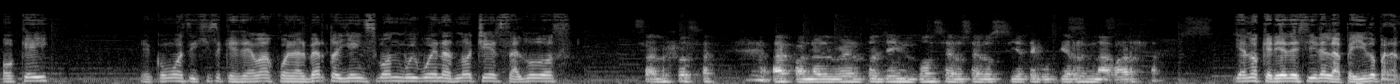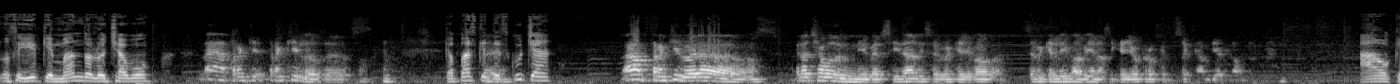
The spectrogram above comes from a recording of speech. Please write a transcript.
Ok. Eh, ¿Cómo dijiste que se llama Juan Alberto James Bond? Muy buenas noches, saludos. Saludos a, a Juan Alberto James Bond 007 Gutiérrez Navarra. Ya no quería decir el apellido para no seguir quemándolo, chavo. Nah, tranqui tranquilo. Capaz que te escucha. Ah, tranquilo, era, era chavo de universidad y se ve que llevaba, se ve que le iba bien, así que yo creo que se cambió el nombre. Ah, ok.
